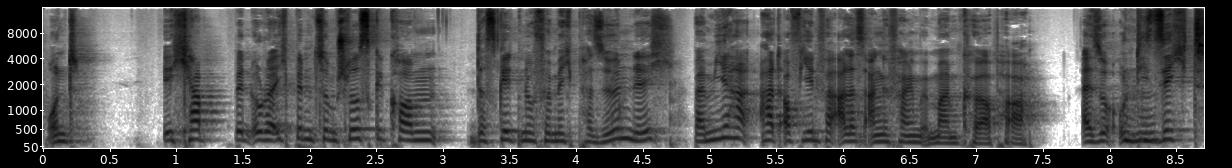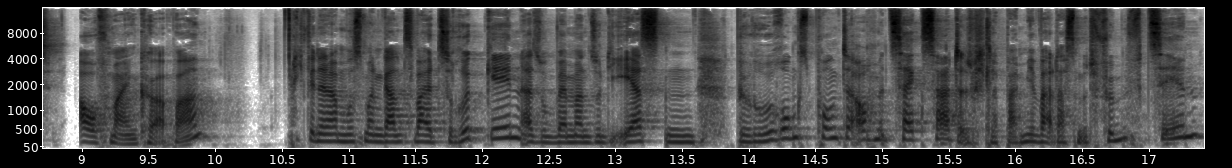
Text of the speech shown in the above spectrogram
Und ich hab, bin oder ich bin zum Schluss gekommen, das gilt nur für mich persönlich. Bei mir hat, hat auf jeden Fall alles angefangen mit meinem Körper. Also und die Sicht auf meinen Körper. Ich finde, da muss man ganz weit zurückgehen. Also wenn man so die ersten Berührungspunkte auch mit Sex hat. Also Ich glaube, bei mir war das mit 15.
